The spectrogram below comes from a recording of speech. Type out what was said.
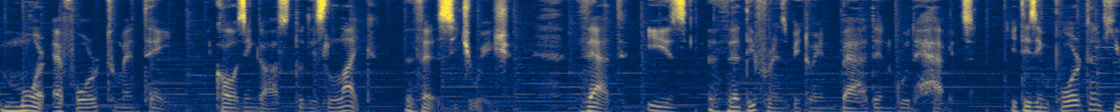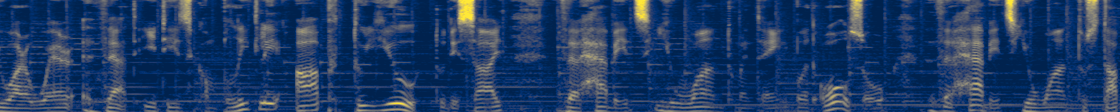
more effort to maintain, causing us to dislike the situation. That is the difference between bad and good habits. It is important you are aware that it is completely up to you to decide the habits you want to maintain, but also the habits you want to stop,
